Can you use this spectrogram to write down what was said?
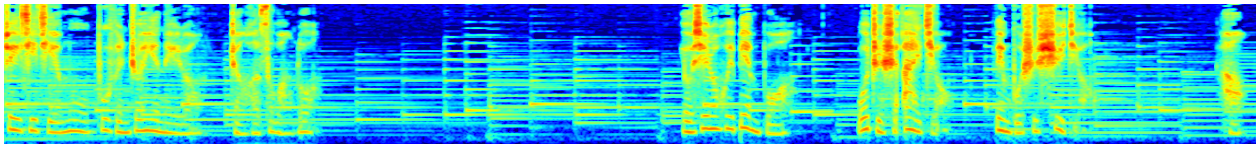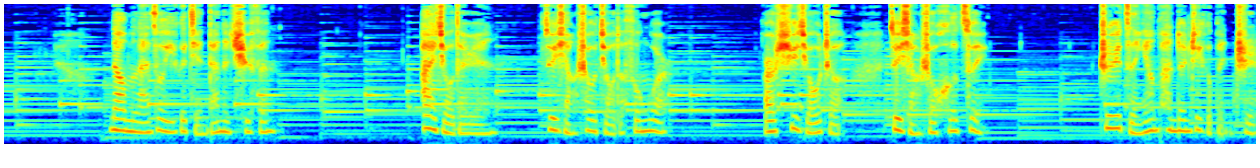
这一期节目部分专业内容整合自网络。有些人会辩驳，我只是爱酒，并不是酗酒。好，那我们来做一个简单的区分。爱酒的人最享受酒的风味儿，而酗酒者最享受喝醉。至于怎样判断这个本质，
